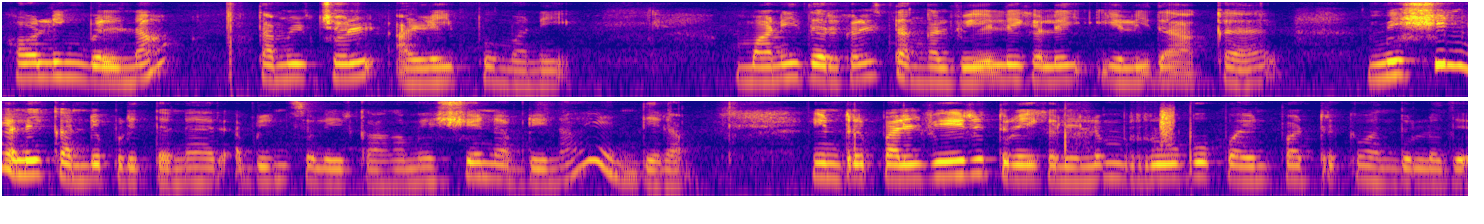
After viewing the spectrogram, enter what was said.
காலிங் பெல்னா தமிழ் சொல் அழைப்பு மணி. மனிதர்கள் தங்கள் வேலைகளை எளிதாக்க மிஷின்களை கண்டுபிடித்தனர் அப்படின்னு சொல்லியிருக்காங்க. மிஷின் அப்படின்னா எந்திரம். இன்று பல்வேறு துறைகளிலும் ரோபோ பயன்பாட்டிற்கு வந்துள்ளது.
